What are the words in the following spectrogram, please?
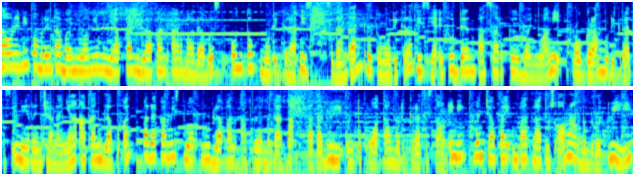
tahun ini pemerintah Banyuwangi menyiapkan 8 armada bus untuk mudik gratis. Sedangkan rute mudik gratis yaitu Denpasar ke Banyuwangi. Program mudik gratis ini rencananya akan dilakukan pada Kamis 28 April April mendatang. Kata Dwi, untuk kuota mudik gratis tahun ini mencapai 400 orang. Menurut Dwi,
